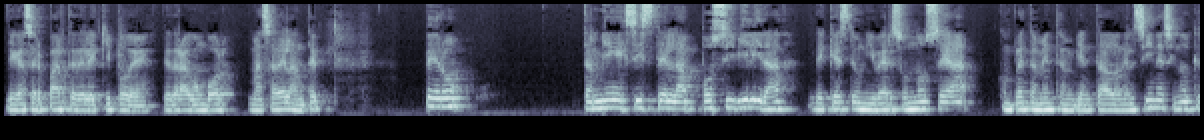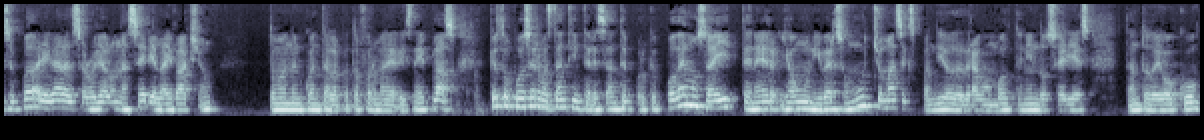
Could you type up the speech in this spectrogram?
llega a ser parte del equipo de, de Dragon Ball más adelante, pero también existe la posibilidad de que este universo no sea completamente ambientado en el cine, sino que se pueda llegar a desarrollar una serie live action tomando en cuenta la plataforma de Disney Plus. Que esto puede ser bastante interesante porque podemos ahí tener ya un universo mucho más expandido de Dragon Ball, teniendo series tanto de Goku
